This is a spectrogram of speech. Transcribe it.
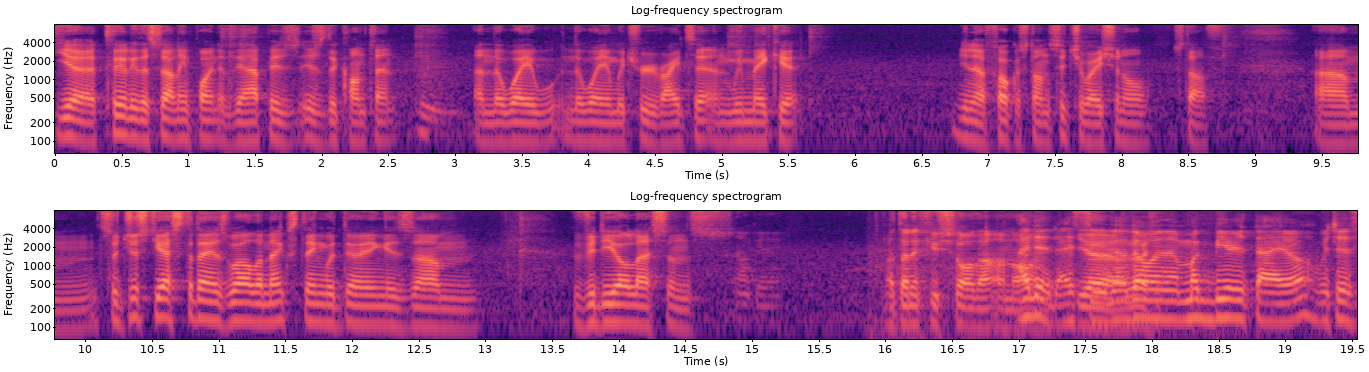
yeah, clearly the selling point of the app is is the content and the way the way in which we write it, and we make it, you know, focused on situational stuff. Um, so just yesterday as well, the next thing we're doing is um, video lessons. Okay. I don't know if you saw that or not. I did. I see Yeah, the, the one uh, magbeer tayo, which is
